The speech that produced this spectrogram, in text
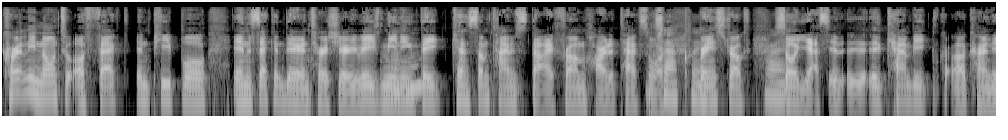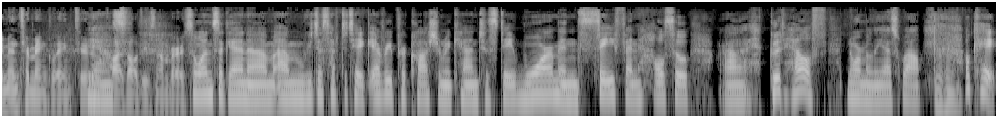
currently known to affect in people in secondary and tertiary ways, meaning they can sometimes die from heart attacks or Exactly. brain strokes. Right. So yes, it, it can be uh, currently intermingling to Yes. cause all these numbers. So once again, um, um, we just have to take every precaution we can to stay warm and safe, and also uh, good health normally as well. Okay,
